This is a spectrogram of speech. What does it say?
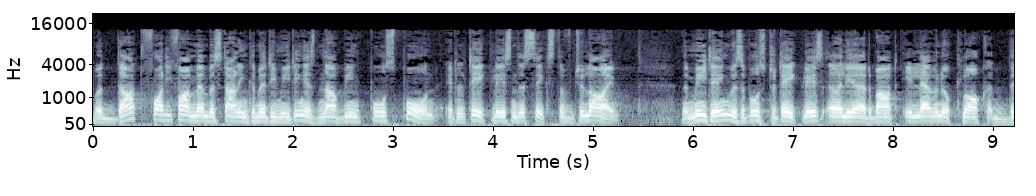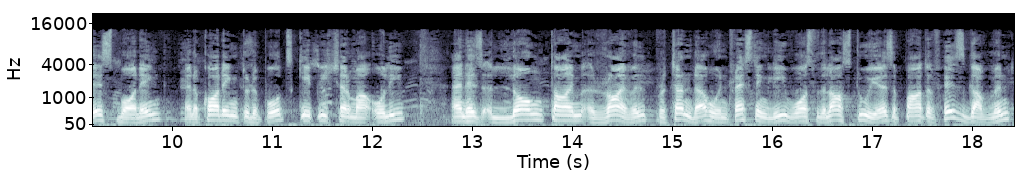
But that 45 member standing committee meeting has now been postponed. It will take place on the 6th of July. The meeting was supposed to take place earlier at about 11 o'clock this morning, and according to reports, KP Sharma Oli and his long-time rival Prachanda, who interestingly was for the last two years a part of his government,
